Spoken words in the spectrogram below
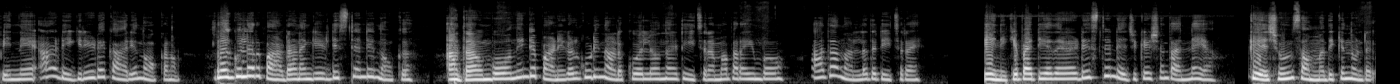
പിന്നെ ആ ഡിഗ്രിയുടെ കാര്യം നോക്കണം. റെഗുലർ പാടാണെങ്കിൽ ഡിസ്റ്റന്റിൽ നോക്ക്. അതാവുമ്പോൾ നിന്റെ പണികൾ കൂടി നടക്കുമല്ലോ എന്ന് ടീച്ചറമ്മ പറയുമ്പോ. അതാ നല്ലത് ടീച്ചറെ. എനിക്ക് പറ്റിയത് ഡിസ്റ്റന്റ് എഡ്യൂക്കേഷൻ തന്നെയാ. കേശവും സമ്മതിക്കുന്നുണ്ട്.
